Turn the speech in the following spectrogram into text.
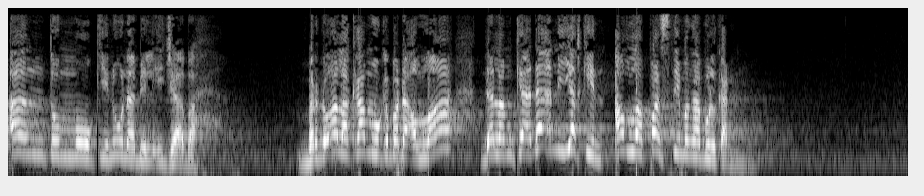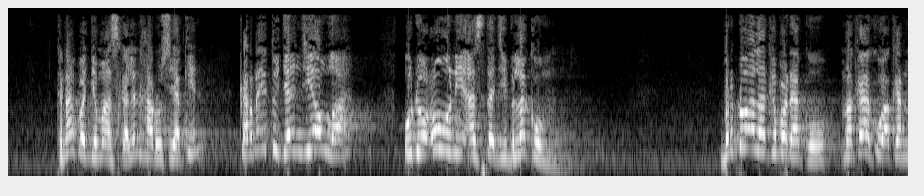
antum mukinuna bil ijabah. Berdoalah kamu kepada Allah dalam keadaan yakin Allah pasti mengabulkan. Kenapa jemaah sekalian harus yakin? Karena itu janji Allah. Udu'uni astajib lakum. Berdoalah kepadaku, maka aku akan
